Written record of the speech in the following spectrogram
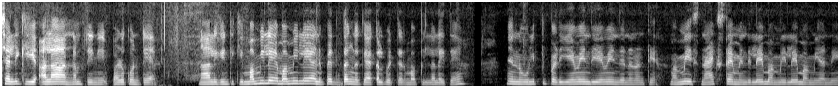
చలికి అలా అన్నం తిని పడుకుంటే నాలుగింటికి మమ్మీలే మమ్మీలే అని పెద్దంగా కేకలు పెట్టారు మా పిల్లలైతే. నేను ఉలిక్కి పడి ఏమైంది ఏమైంది అని అంటే మమ్మీ స్నాక్స్ టైం అయింది లే మమ్మీ లే మమ్మీ అని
